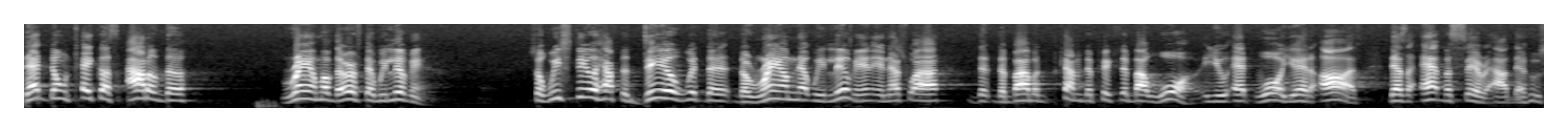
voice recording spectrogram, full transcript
that don't take us out of the realm of the earth that we live in. So we still have to deal with the, the realm that we live in, and that's why the, the Bible kind of depicts it about war. You at war, you at odds. There's an adversary out there who's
